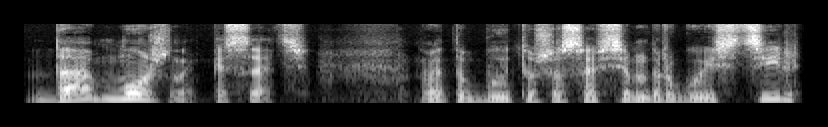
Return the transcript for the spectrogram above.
Да, можно писать, но это будет уже совсем другой стиль,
